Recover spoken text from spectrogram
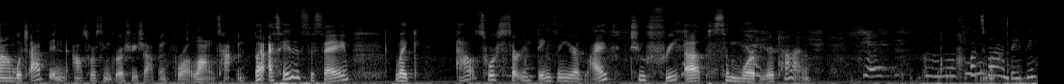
um, which I've been outsourcing grocery shopping for a long time. But I say this to say, like, outsource certain things in your life to free up some more of your time. What's wrong, baby?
